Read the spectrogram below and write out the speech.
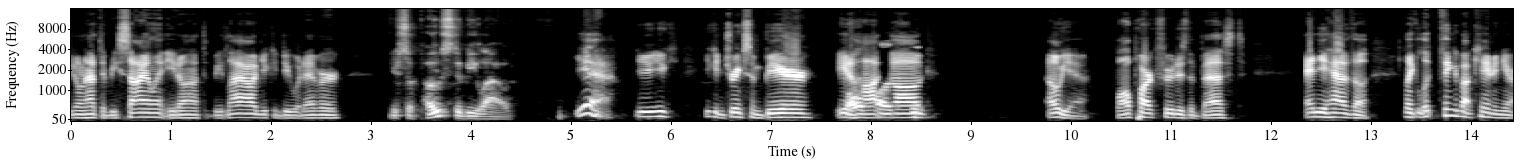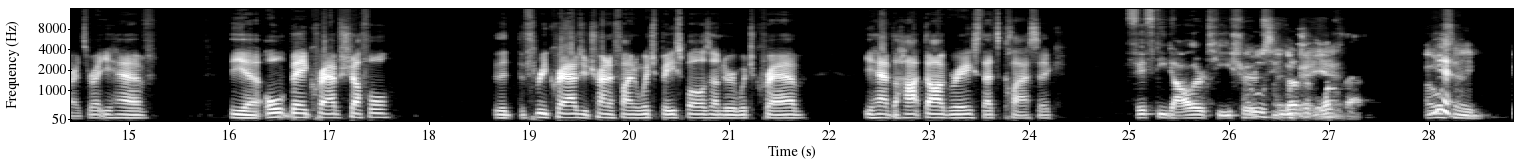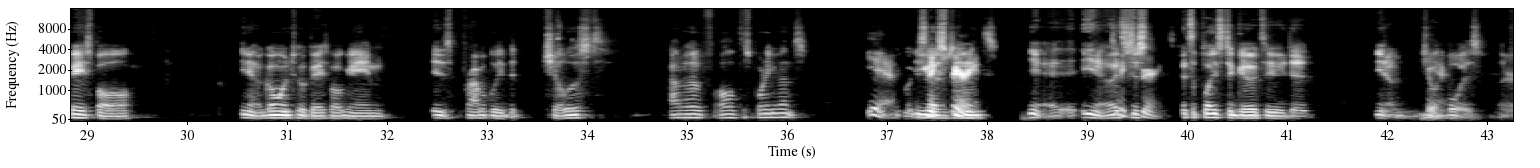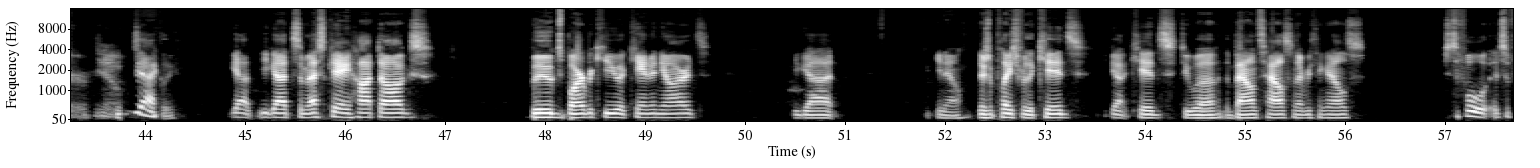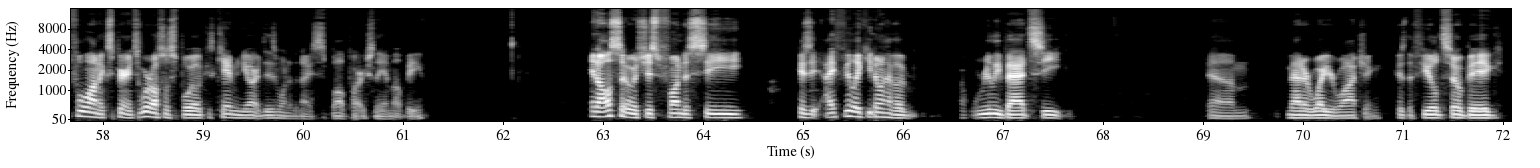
You don't have to be silent. You don't have to be loud. You can do whatever. You're supposed to be loud. Yeah. You, you, you can drink some beer, eat a hot Ballpark dog. Oh, yeah. Ballpark food is the best. And you have the, like, look, think about Camden Yards, right? You have the uh, Old Bay Crab Shuffle, the, the three crabs. You're trying to find which baseball is under which crab. You have the hot dog race. That's classic. Fifty dollar T-shirts. say- Who doesn't okay, want yeah. that? I will Yeah. say baseball. You know, going to a baseball game is probably the chillest out of all of the sporting events. Yeah, What it's an guys are saying. experience. Yeah, it- you know, It's it's, just experience. it's a place to go to to, you know, chill Yeah. with the boys or you know, Exactly. You got you got some Esskay hot dogs, Boog's barbecue at Camden Yards. You got, you know, there's a place for the kids. You got kids to uh, the bounce house and everything else. Just a full, it's a full on experience. We're also spoiled because Camden Yards is one of the nicest ballparks in the MLB. And also, it's just fun to see because I feel like you don't have a, really bad seat, um, matter what you're watching because the field's so big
